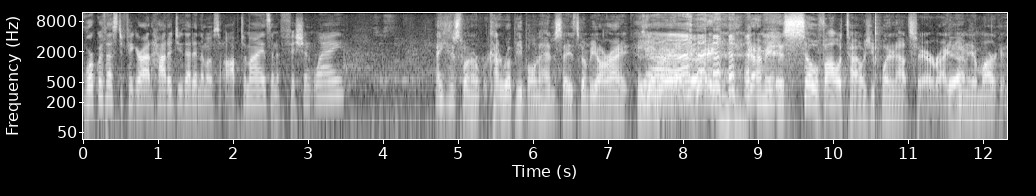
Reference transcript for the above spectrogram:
work with us to figure out how to do that in the most optimized and efficient way. I just want to kind of rub people on the head and say it's going to be all right. It's gonna be all right, right? I mean, it's so volatile, as you pointed out, Sarah, right? Yeah. I mean, a market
